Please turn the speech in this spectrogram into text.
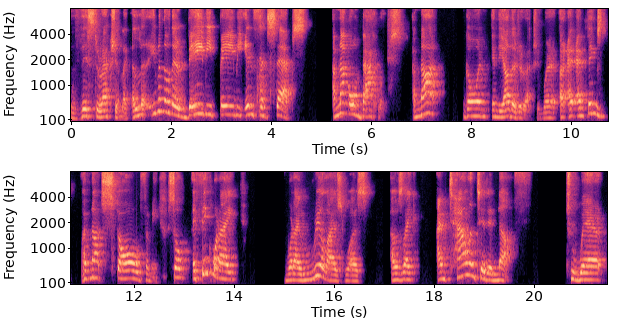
this direction. Like little, even though they're baby baby infant steps i'm not going backwards. I'm not going in the other direction where uh, and, and things have not stalled for me. So i think what i what i realized was i was like i'm talented enough to where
